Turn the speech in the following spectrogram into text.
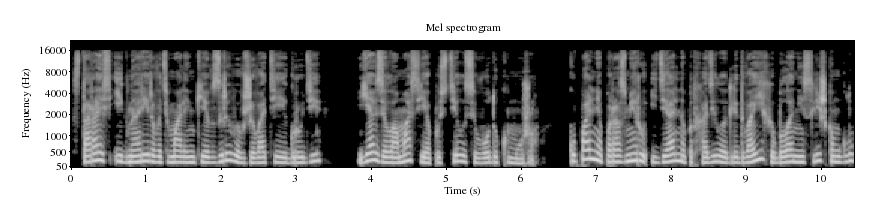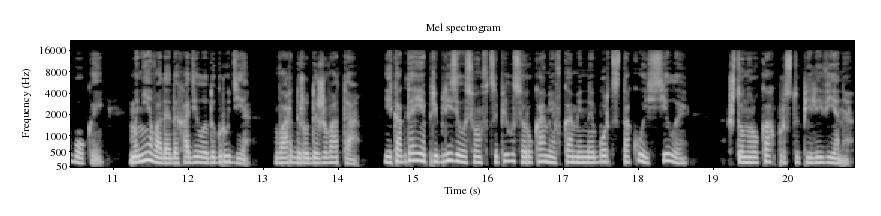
Стараясь игнорировать маленькие взрывы в животе и груди, я взяла мазь и опустилась в воду к мужу. Купальня по размеру идеально подходила для двоих и была не слишком глубокой. Мне вода доходила до груди, Вардеру до живота. И когда я приблизилась, он вцепился руками в каменный борт с такой силой, что на руках проступили вены.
